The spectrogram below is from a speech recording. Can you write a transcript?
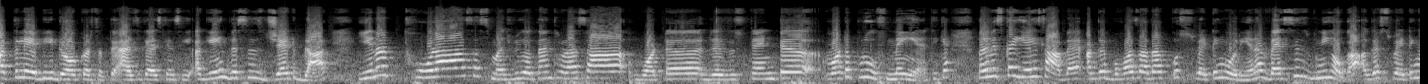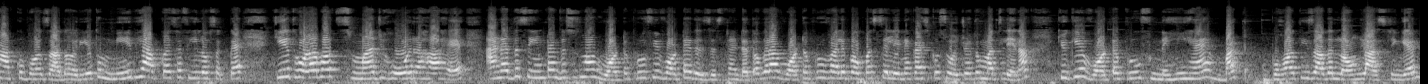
पतले भी ड्रॉ कर सकते हो as guys can see again this is jet black ये ना थोड़ा सा स्मज भी होता है, थोड़ा सा वाटर रेजिस्टेंट वाटर प्रूफ नहीं है, ठीक है? मतलब इसका ये हिसाब है, अगर बहुत ज़्यादा आपको स्वेटिंग हो रही है ना, वैसे नहीं होगा। अगर स्वेटिंग आपको बहुत ज़्यादा हो रही है तो मे भी आपको ऐसा फील हो सकता है कि ये थोड़ा बहुत स्मज हो रहा है and at the same time this is not water proof ये वाटर रेजिस्टेंट है। तो अगर आप वाटर प्रूफ वाले पर्पज से लेने का इसको सोचो तो मत लेना, क्योंकि ये वाटर प्रूफ नहीं है बट बहुत ही ज़्यादा लॉन्ग लास्टिंग है।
